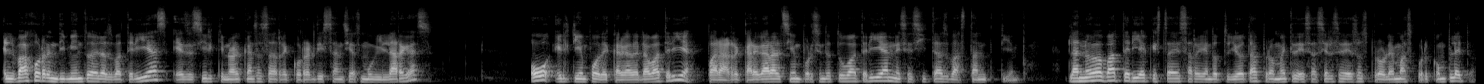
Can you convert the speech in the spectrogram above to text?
el bajo rendimiento de las baterías, es decir, que no alcanzas a recorrer distancias muy largas, o el tiempo de carga de la batería. Para recargar al 100% tu batería necesitas bastante tiempo. La nueva batería que está desarrollando Toyota promete deshacerse de esos problemas por completo.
